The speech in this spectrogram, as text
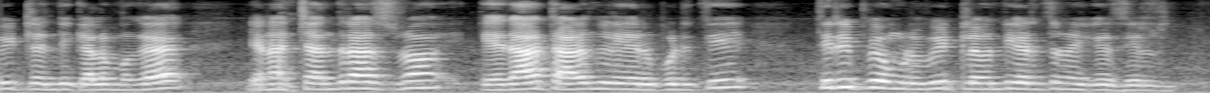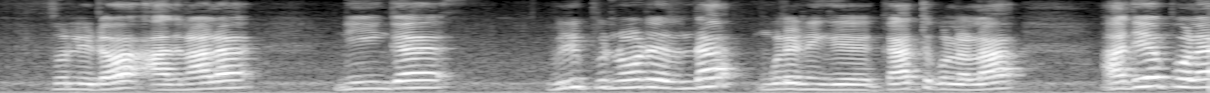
வீட்டிலேருந்து கிளம்புங்க. ஏன்னா சந்திராசனம் ஏதாவது தடங்களை ஏற்படுத்தி திருப்பி உங்களுக்கு வீட்டில் வந்து எடுத்து வைக்க சொல் சொல்லிடும். அதனால் நீங்கள் விழிப்புணோடு இருந்தால் உங்களை நீங்கள் காத்துக்கொள்ளலாம். அதே போல்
